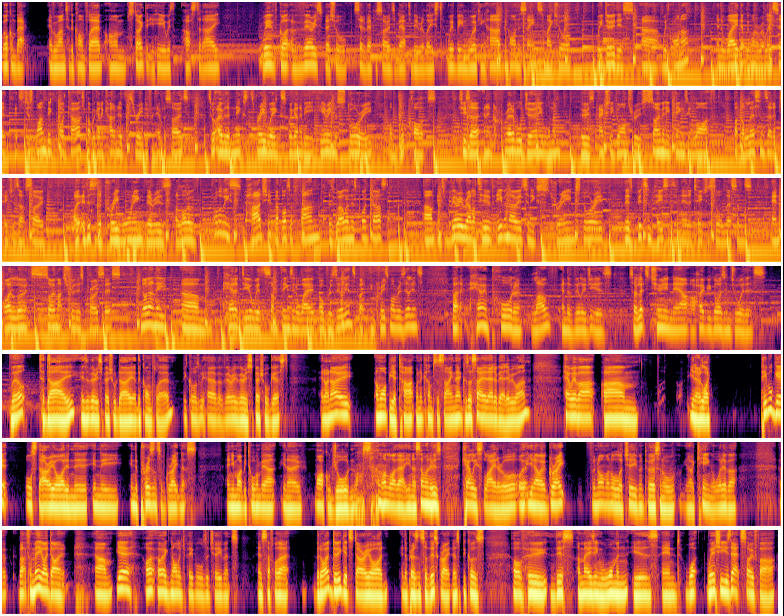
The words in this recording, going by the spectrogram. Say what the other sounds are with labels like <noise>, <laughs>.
Welcome back, everyone, to the Conflab. I'm stoked that you're here with us today. We've got a very special set of episodes about to be released. We've been working hard behind the scenes to make sure we do this uh, with honour and the way that we want to release it. It's just one big podcast, but we're going to cut it into three different episodes. So, over the next three weeks, we're going to be hearing the story of Brooke Colless. She's a, an incredible journey woman who's actually gone through so many things in life, but the lessons that it teaches us. So, this is a pre warning. There is a lot of probably hardship, but lots of fun as well in this podcast. Um, it's very relative, even though it's an extreme story. There's bits and pieces in there to teach us all lessons, and I learnt so much through this process. Not only um, how to deal with some things in a way of resilience, but increase my resilience, but how important love and the village is. So let's tune in now. I hope you guys enjoy this. Well, today is a very special day at the Conflab because we have a very, very special guest. And I know I might be a tart when it comes to saying that because I say that about everyone. However, um, you know, like people get all starry eyed in the in the in the presence of greatness, and you might be talking about you know Michael Jordan <laughs> or someone like that. You know, someone who's Kelly Slater or, or you know a great phenomenal achievement person or you know king or whatever. Uh, but for me, I don't. Um, yeah, I, I acknowledge people's achievements and stuff like that, but I do get starry eyed in the presence of this greatness because of who this amazing woman is and what where she is at so far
